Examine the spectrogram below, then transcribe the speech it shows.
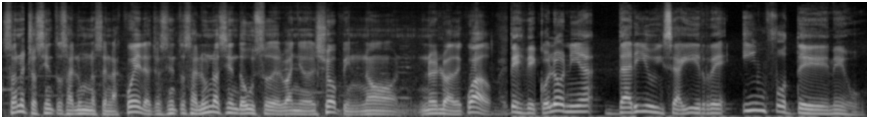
son 800 alumnos en la escuela, 800 alumnos haciendo uso del baño del shopping, no, no es lo adecuado. Desde Colonia, Darío Izaguirre, InfoTNU.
